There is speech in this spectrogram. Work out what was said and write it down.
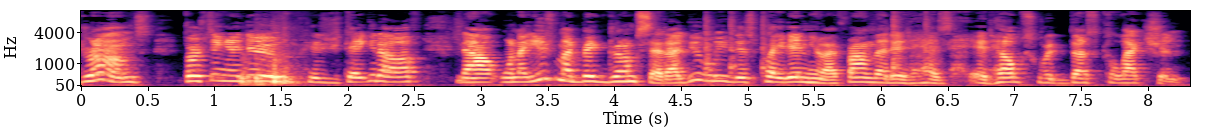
drums, first thing I do is you take it off. Now, when I use my big drum set, I do leave this plate in here. I found that it has it helps with dust collection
